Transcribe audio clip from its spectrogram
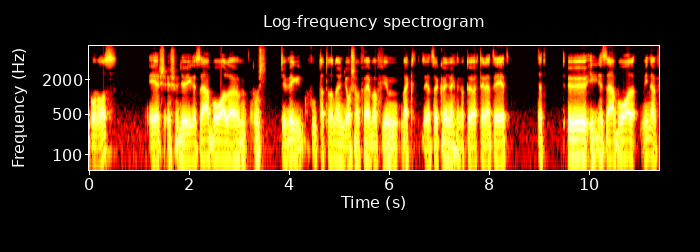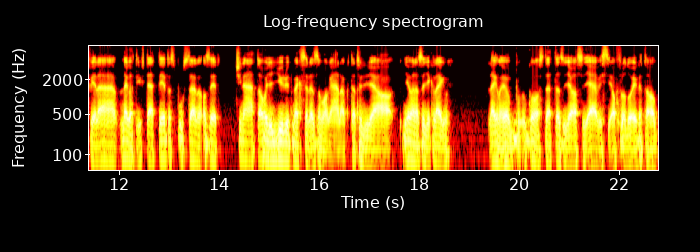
gonosz, és, és hogy ő igazából most úgyhogy végigfuttatva nagyon gyorsan fejbe a film, meg a könyveknek a történetét. Tehát ő igazából mindenféle negatív tettét, az pusztán azért csinálta, hogy a gyűrűt megszerezze magának. Tehát, hogy ugye a, nyilván az egyik leg, legnagyobb gonosz tett az ugye az, hogy elviszi a Frodoékat, a,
